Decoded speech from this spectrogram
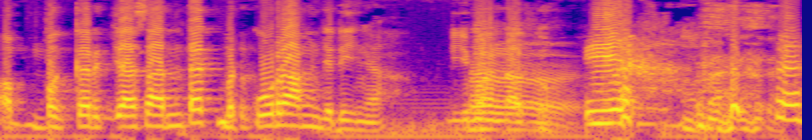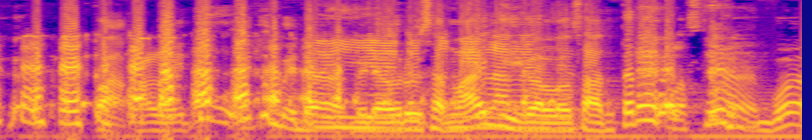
Eh, Pekerja santet berkurang jadinya. Gimana Nah, tuh? Iya. Pak, kalau itu itu beda Iya, beda urusan lagi. Kalau santet plusnya gua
